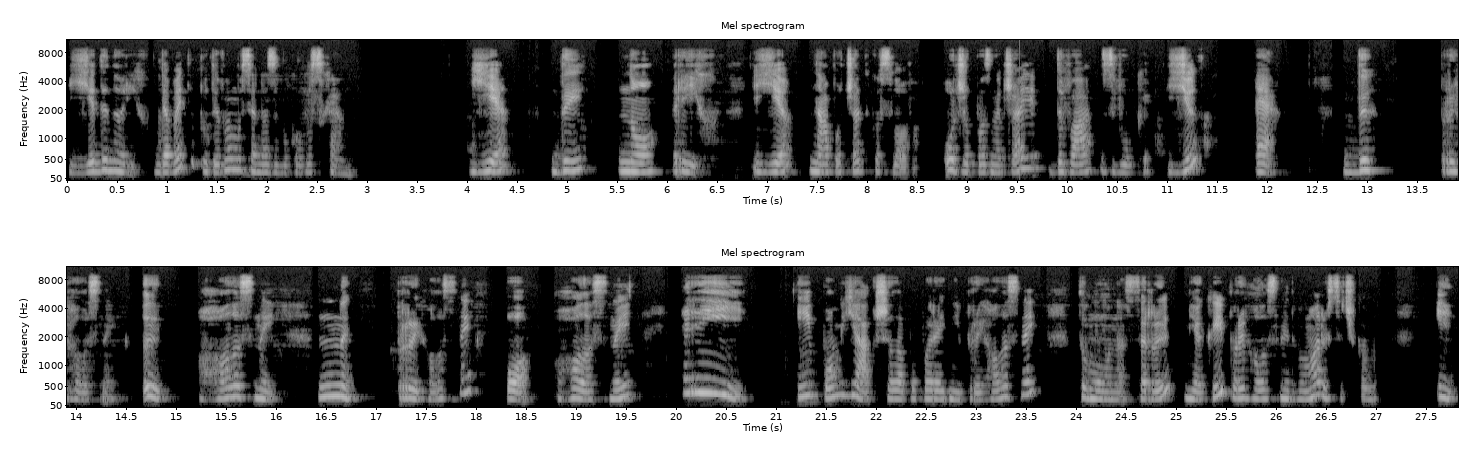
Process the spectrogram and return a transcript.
єдиноріг. Давайте подивимося на звукову схему. Є, ди, но, ріг. Є на початку слова. Отже, позначає два звуки й, е, д приголосний, и голосний, н приголосний, о голосний, рі. І пом'якшила попередній приголосний, тому у нас р м'який приголосний двома рисочками. І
